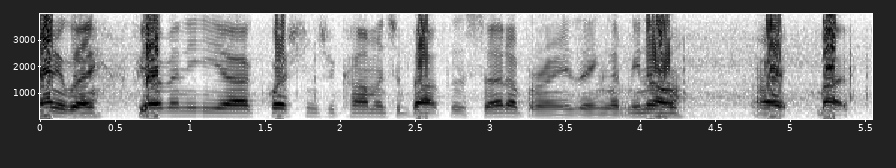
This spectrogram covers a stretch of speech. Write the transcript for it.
anyway, if you have any uh, questions or comments about the setup or anything, let me know. All right, bye.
